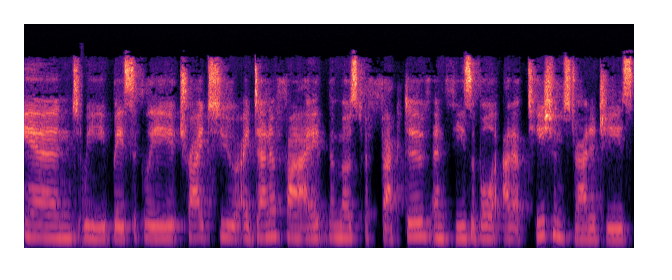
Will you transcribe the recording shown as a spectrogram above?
and we basically try to identify the most effective and feasible adaptation strategies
